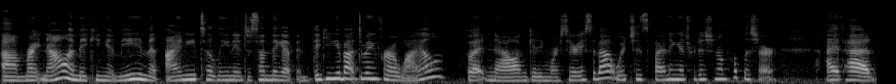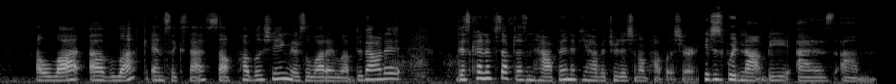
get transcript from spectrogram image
um, right now I'm making it mean that I need to lean into something I've been thinking about doing for a while, but now I'm getting more serious about, which is finding a traditional publisher. I've had a lot of luck and success self publishing. There's a lot I loved about it. This kind of stuff doesn't happen if you have a traditional publisher. It just would not be as um,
